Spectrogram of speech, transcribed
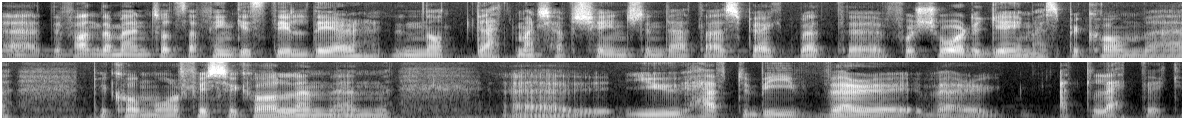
Uh, the fundamentals, I think, is still there. Not that much have changed in that aspect, but uh, for sure the game has become uh, become more physical and, and uh, you have to be very, very athletic.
